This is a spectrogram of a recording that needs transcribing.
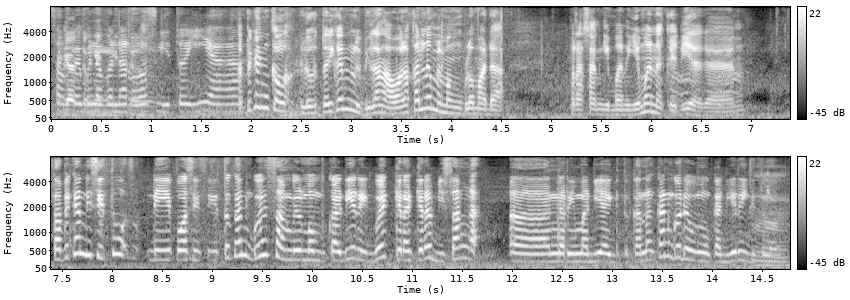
sampai benar-benar gitu. loss gitu, iya. Tapi kan kalau lu tadi kan lu bilang awalnya kan lu memang belum ada perasaan gimana-gimana ke dia kan. Tapi kan di situ di posisi itu kan gue sambil membuka diri, gue kira-kira bisa nggak eh, nerima dia gitu, karena kan gue udah membuka diri gitu loh. Hmm.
